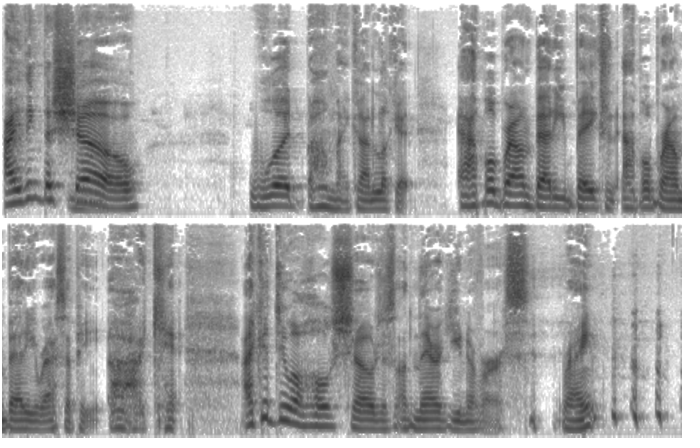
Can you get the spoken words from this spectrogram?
I think the show would. Oh my god, look at Apple Brown Betty bakes an Apple Brown Betty recipe. Oh, I can't. I could do a whole show just on their universe, right?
